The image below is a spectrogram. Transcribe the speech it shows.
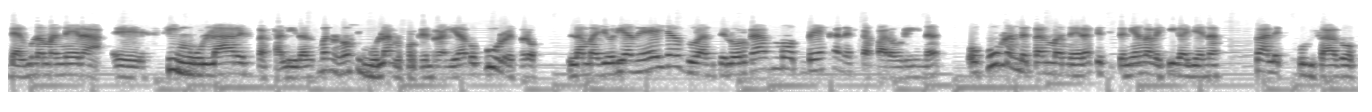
de alguna manera eh, simular estas salidas, bueno, no simularlo porque en realidad ocurre, pero la mayoría de ellas durante el orgasmo dejan escapar orina o pujan de tal manera que si tenían la vejiga llena sale expulsado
